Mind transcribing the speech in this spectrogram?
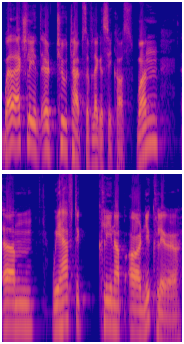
Well, actually, there are two types of legacy costs. One, um, we have to clean up our nuclear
